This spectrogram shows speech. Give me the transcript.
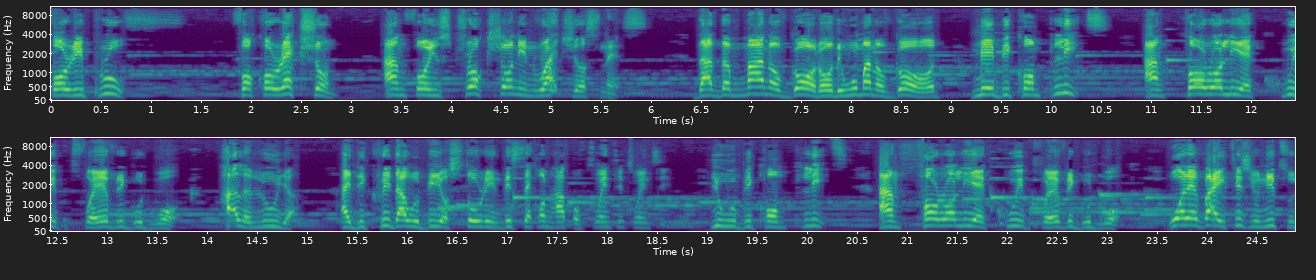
for reproof, for correction, and for instruction in righteousness, that the man of God or the woman of God may be complete and thoroughly equipped for every good work. Hallelujah. I decree that will be your story in this second half of 2020. You will be complete and thoroughly equipped for every good work. Whatever it is you need to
